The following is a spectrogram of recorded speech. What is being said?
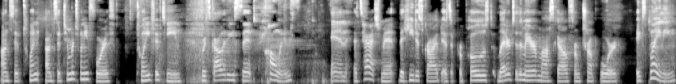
On, September 24th, 2015, Ritskalides sent Cohen an attachment that he described as a proposed letter to the mayor of Moscow from Trump Org, explaining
